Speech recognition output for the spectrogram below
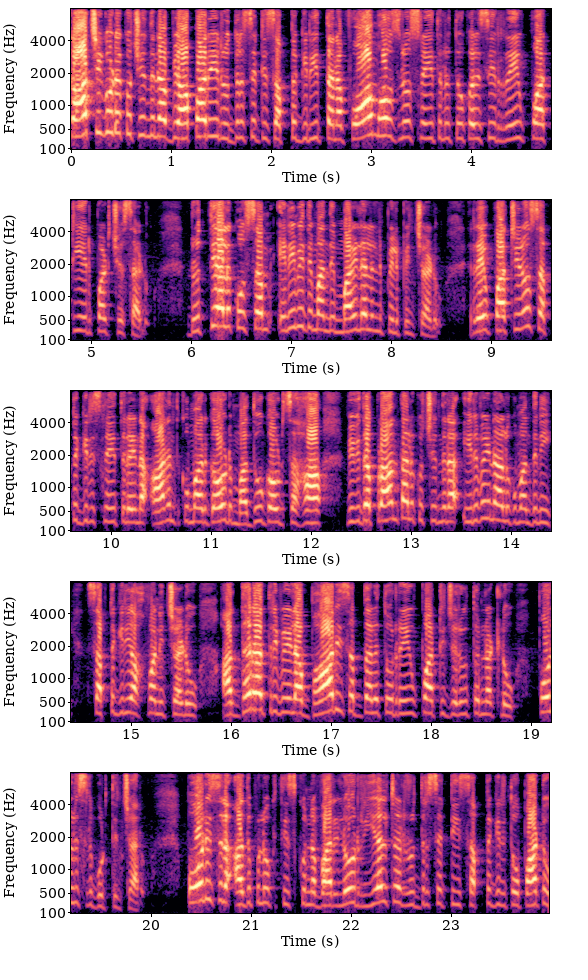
కాచిగూడకు చెందిన వ్యాపారి రుద్రశెట్టి సప్తగిరి తన ఫామ్ హౌస్లో స్నేహితులతో కలిసి రేవ్ పార్టీ ఏర్పాటు చేశాడు. నృత్యాల కోసం ఎనిమిది మంది మహిళలను పిలిపించాడు. రేవ్ పార్టీలో సప్తగిరి స్నేహితులైన ఆనంద్ కుమార్ గౌడ్ మధు గౌడ్ సహా వివిధ ప్రాంతాలకు చెందిన ఇరవై నాలుగు మందిని సప్తగిరి ఆహ్వానించాడు. అర్ధరాత్రి వేళ భారీ శబ్దాలతో రేవ్ పార్టీ జరుగుతున్నట్లు పోలీసులు గుర్తించారు. పోలీసుల అదుపులోకి తీసుకున్న వారిలో రియల్టర్ రుద్రశెట్టి సప్తగిరితో పాటు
